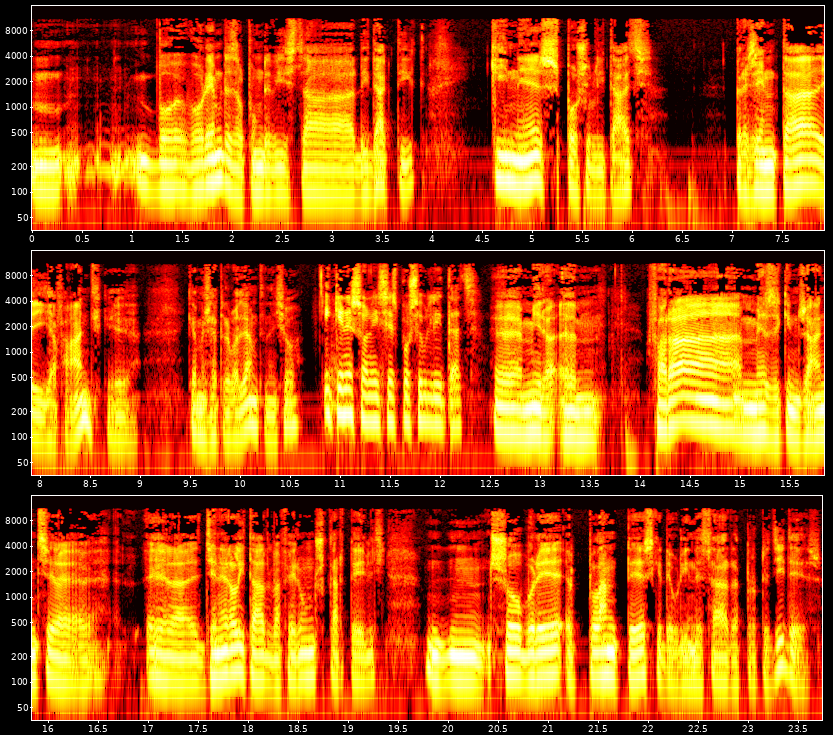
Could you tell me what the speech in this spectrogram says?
veurem des del punt de vista didàctic quines possibilitats presenta i ja fa anys que, que hem estat treballant en això. I quines són aquestes possibilitats? Eh, mira, eh, farà més de 15 anys eh, eh, la Generalitat va fer uns cartells mm, sobre plantes que haurien d'estar protegides.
